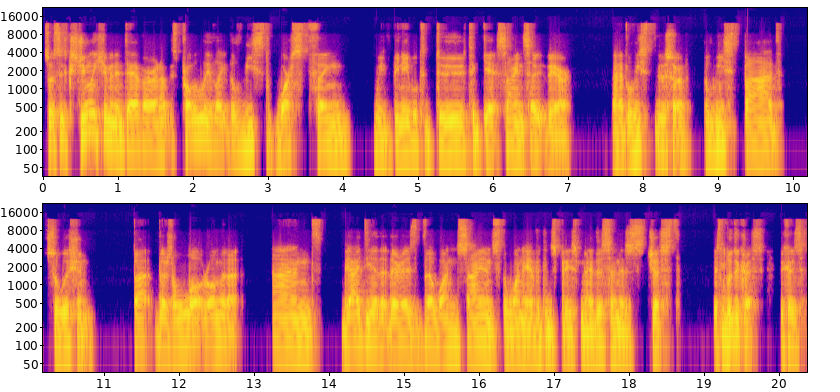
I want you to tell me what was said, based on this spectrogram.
So it's an extremely human endeavor, and it's probably like the least worst thing we've been able to do to get science out there. Uh, the least, the sort of the least bad solution, but there's a lot wrong with it. And the idea that there is the one science, the one evidence-based medicine is just it's ludicrous because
